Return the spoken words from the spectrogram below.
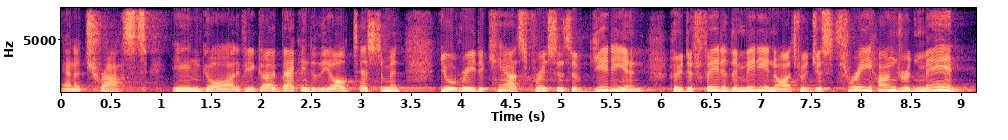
and a trust in God. If you go back into the Old Testament, you'll read accounts, for instance, of Gideon, who defeated the Midianites with just 300 men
